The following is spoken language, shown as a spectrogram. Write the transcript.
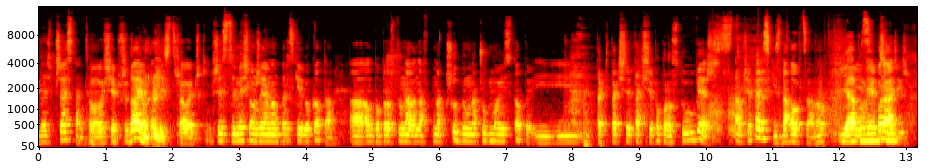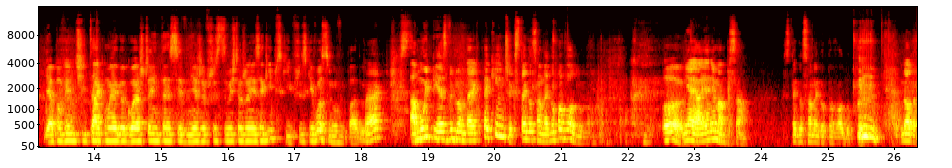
Weź przestań. to się przydają takie strzałeczki. Wszyscy myślą, że ja mam perskiego kota, a on po prostu na, na, na przód był na czub mojej stopy i, i tak, tak, się, tak się po prostu, wiesz, stał się perski z dachowca, no. Ja Nic powiem, nie ci, poradzisz. ja powiem ci tak mojego głaszczę intensywnie, że wszyscy myślą, że jest egipski, wszystkie włosy mu wypadły. Tak? A mój pies wygląda jak Pekińczyk z tego samego powodu, no. O, Nie, a ja nie mam psa. Z tego samego powodu. Dobra,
